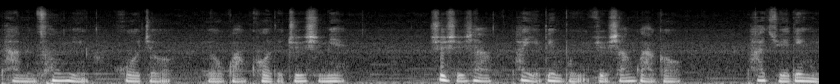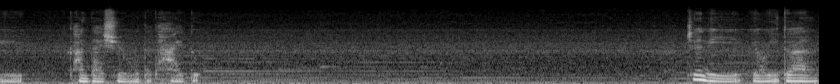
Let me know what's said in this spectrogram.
他们聪明或者有广阔的知识面。事实上，它也并不与智商挂钩。它决定于看待事物的态度。这里有一段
